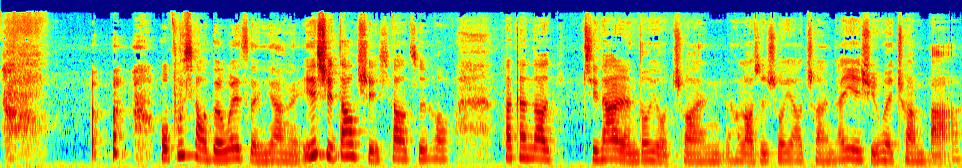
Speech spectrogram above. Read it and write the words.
我不晓得会怎样诶，也许到学校之后，他看到。其他人都有穿，然后老师说要穿，他也许会穿吧。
